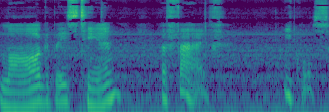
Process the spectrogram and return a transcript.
log base 10 of 5 equals.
